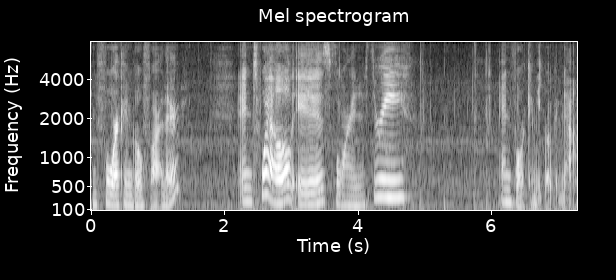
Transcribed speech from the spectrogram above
and 4 can go farther. And 12 is 4 and 3, and 4 can be broken down.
